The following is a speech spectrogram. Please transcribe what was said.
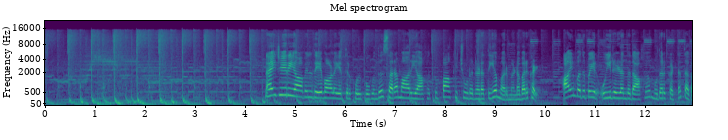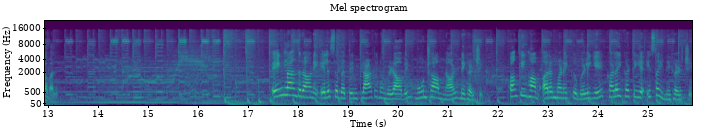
நைஜீரியாவில் தேவாலயத்திற்குள் புகுந்து சரமாரியாக துப்பாக்கிச்சூடு நடத்திய மர்ம நபர்கள். ஐம்பது பேர் உயிரிழந்ததாக முதற்கட்ட தகவல். இங்கிலாந்து ராணி எலிசபெத்தின் பிளாட்டினம் விழாவின் மூன்றாம் நாள் நிகழ்ச்சி. பங்கிங்ஹாம் அரண்மனைக்கு வெளியே களை கட்டிய இசை நிகழ்ச்சி.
